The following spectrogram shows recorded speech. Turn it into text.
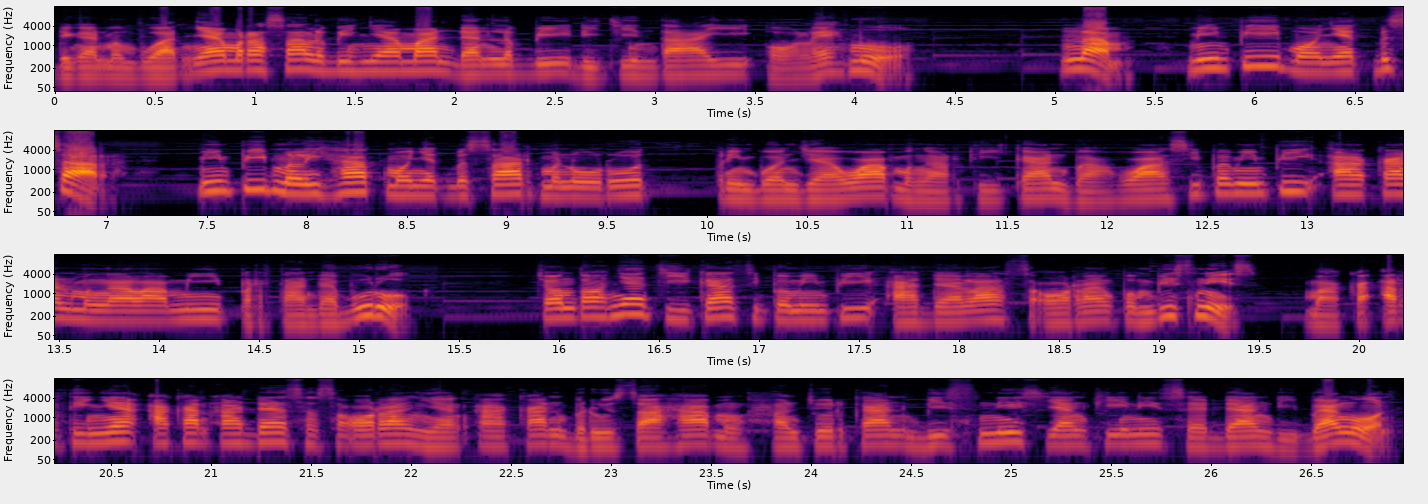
dengan membuatnya merasa lebih nyaman dan lebih dicintai olehmu. 6. Mimpi monyet besar Mimpi melihat monyet besar menurut Primbon Jawa mengartikan bahwa si pemimpi akan mengalami pertanda buruk. Contohnya jika si pemimpi adalah seorang pembisnis, maka artinya akan ada seseorang yang akan berusaha menghancurkan bisnis yang kini sedang dibangun.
